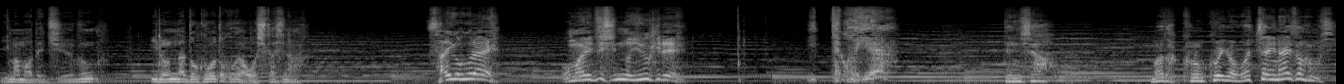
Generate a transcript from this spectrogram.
今まで十分いろんな毒男が押したしな。最後ぐらいお前自身の勇気で行ってこいや。電車まだこの恋が終わっちゃいないぞナモシ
